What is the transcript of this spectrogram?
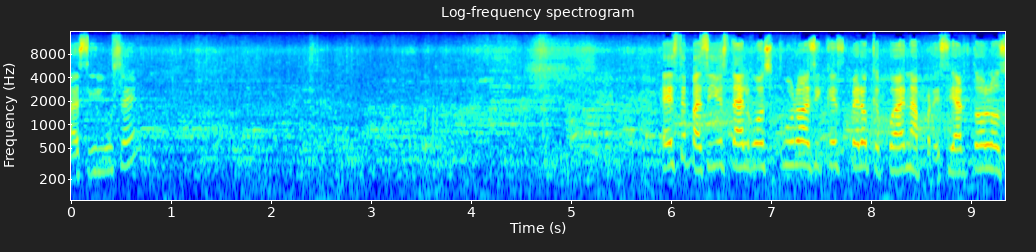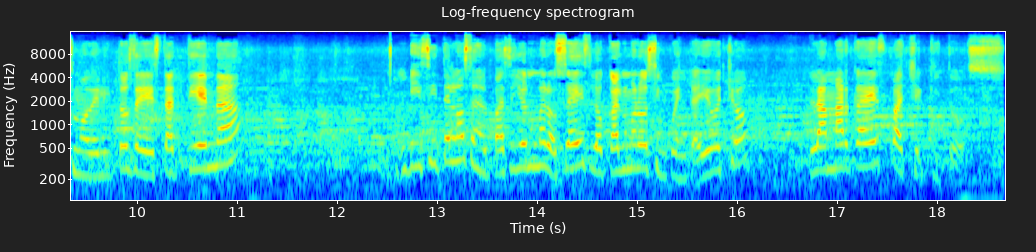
así luce. Este pasillo está algo oscuro, así que espero que puedan apreciar todos los modelitos de esta tienda. Visítenlos en el pasillo número 6, local número 58. La marca es Pachequitos.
